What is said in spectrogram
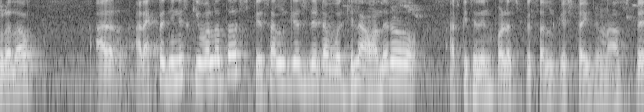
বলে দাও। আর আরেকটা জিনিস কি বলো তো স্পেশাল গেস্ট যেটা বলছিলে, আমাদেরও আর কিছুদিন পরে স্পেশাল গেস্ট একজন আসবে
